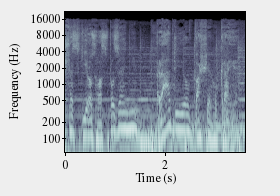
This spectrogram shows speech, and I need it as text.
Český rozhlas Plzeň, rádio vašeho kraje.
